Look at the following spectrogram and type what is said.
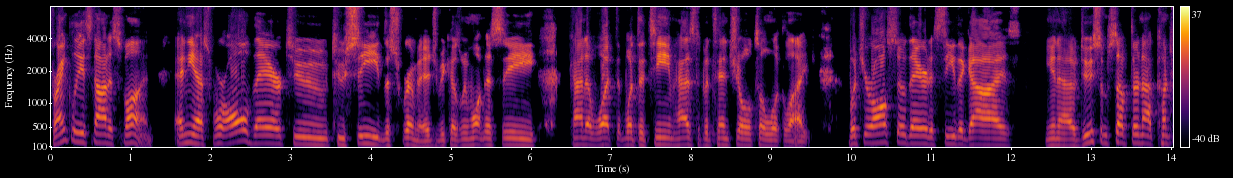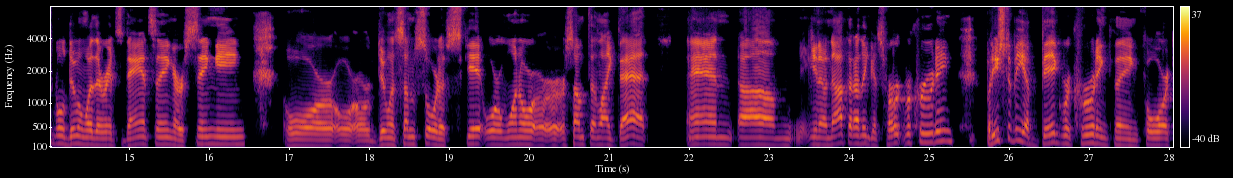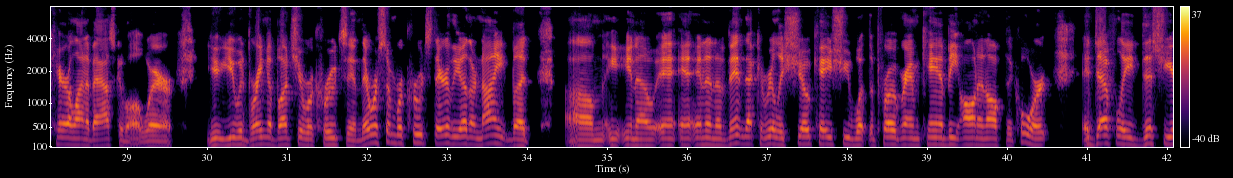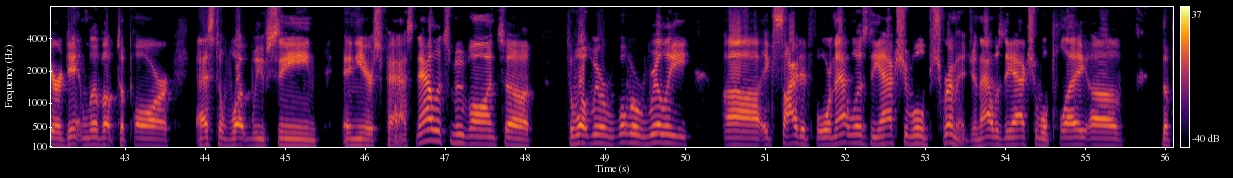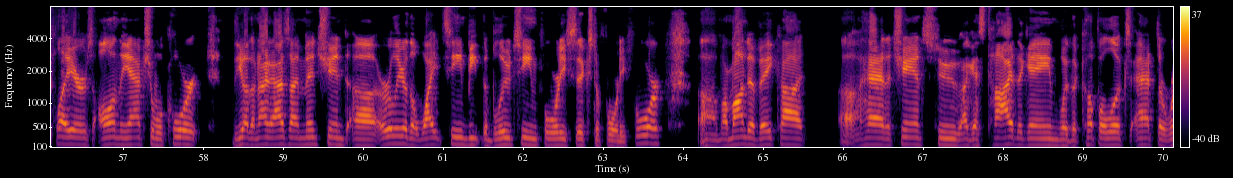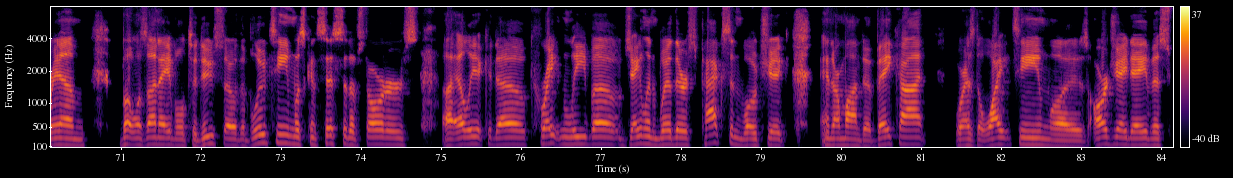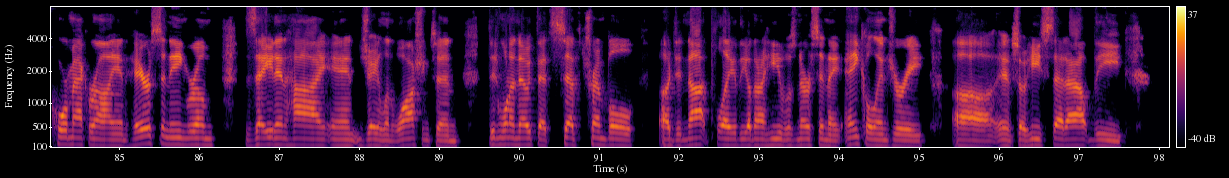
frankly, it's not as fun. And yes, we're all there to to see the scrimmage because we want to see kind of what the, what the team has the potential to look like. But you're also there to see the guys, you know, do some stuff they're not comfortable doing, whether it's dancing or singing, or or, or doing some sort of skit or one or, or something like that. And um, you know, not that I think it's hurt recruiting, but it used to be a big recruiting thing for Carolina basketball, where you you would bring a bunch of recruits in. There were some recruits there the other night, but um, you know, in, in an event that could really showcase you what the program can be on and off the court, it definitely this year didn't live up to par as to what we've seen in years past. Now let's move on to to what we're what we're really uh, excited for, and that was the actual scrimmage, and that was the actual play of the players on the actual court the other night. As I mentioned uh, earlier, the white team beat the blue team 46 to 44. Um, Armando Bacot uh, had a chance to, I guess, tie the game with a couple looks at the rim, but was unable to do so. The blue team was consisted of starters uh, Elliot Cadeau, Creighton Lebo, Jae'Lyn Withers, Paxson Wojcik, and Armando Bacot. Whereas the white team was RJ Davis, Cormac Ryan, Harrison Ingram, Zayden High, and Jalen Washington. Did want to note that Seth Trimble uh, did not play the other night. He was nursing an ankle injury, uh, and so he set out the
